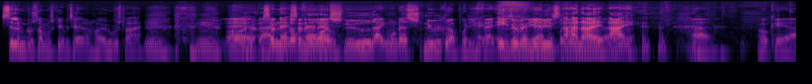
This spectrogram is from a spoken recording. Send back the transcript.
selvom du så måske betaler en høj husleje. Mm. Mm. Ja, Og- der er og ikke sådan nogen, er- der sådan er prøver det at snyde. Der er ikke nogen, der snylter på de fattige ikke nødvendigvis. Nej, nej, måde, nej. Altså. nej. Okay, ja.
